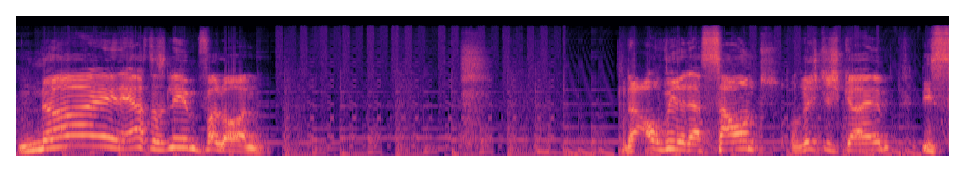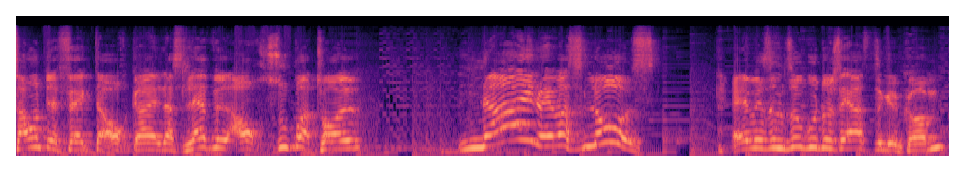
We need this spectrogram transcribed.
Nein, erstes Leben verloren. Da auch wieder der Sound, richtig geil. Die Soundeffekte auch geil. Das Level auch super toll. Nein, ey, was ist los? Ey, wir sind so gut durchs Erste gekommen.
